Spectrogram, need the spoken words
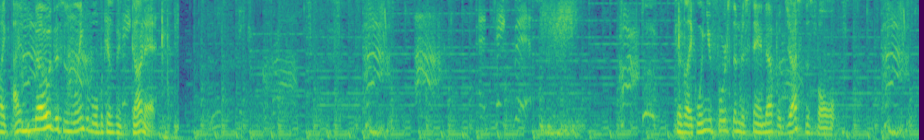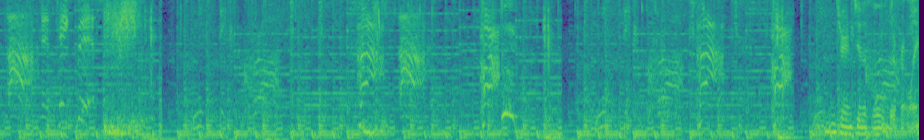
Like, I know this is linkable because we've done it. Because, like, when you force them to stand up with Justice Bolt, And take this! Mystic Cross. Ha! Mystic Cross. I'm trying to do this a little differently.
